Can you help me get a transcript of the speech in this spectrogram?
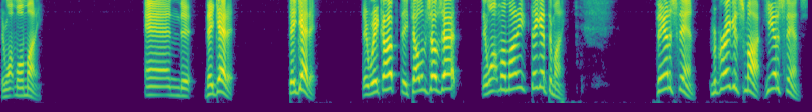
They want more money. And they get it. They get it. They wake up, they tell themselves that. They want more money, they get the money. They understand. McGregor's smart. He understands.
